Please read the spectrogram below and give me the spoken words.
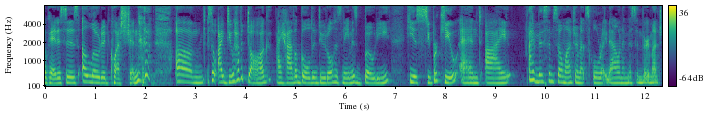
Okay, this is a loaded question. um, so I do have a dog. I have a golden doodle. His name is Bodie. He is super cute, and I I miss him so much. I'm at school right now, and I miss him very much.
